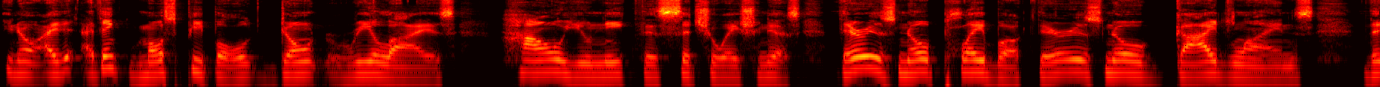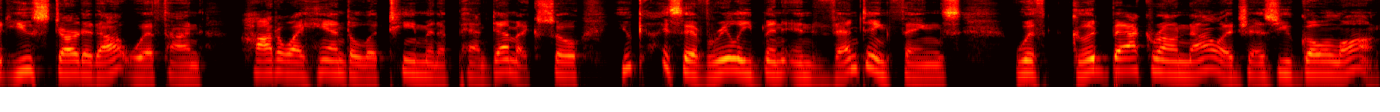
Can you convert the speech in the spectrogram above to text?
You know, I, I think most people don't realize how unique this situation is. There is no playbook, there is no guidelines that you started out with on how do I handle a team in a pandemic. So you guys have really been inventing things with good background knowledge as you go along.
